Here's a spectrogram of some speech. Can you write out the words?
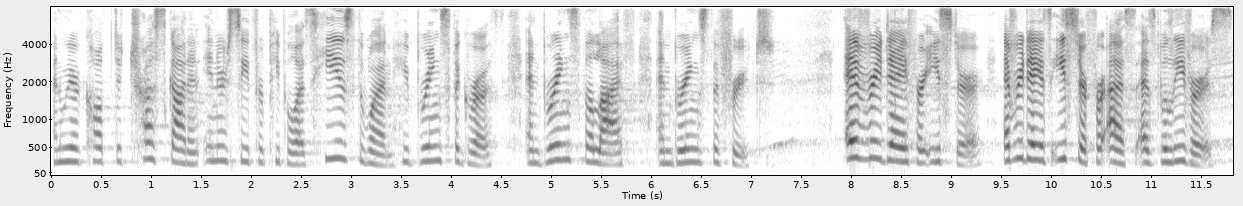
And we are called to trust God and intercede for people as He is the one who brings the growth and brings the life and brings the fruit. Every day for Easter, every day is Easter for us as believers.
